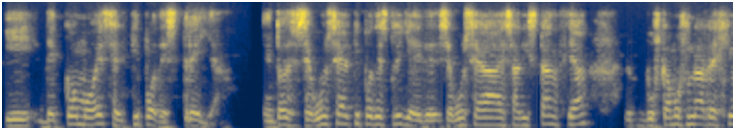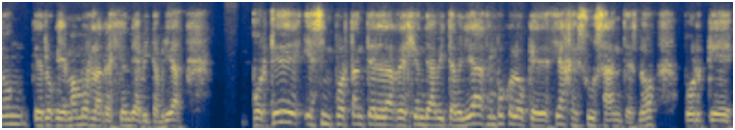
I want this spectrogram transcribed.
y de cómo es el tipo de estrella. Entonces, según sea el tipo de estrella y según sea esa distancia, buscamos una región que es lo que llamamos la región de habitabilidad. ¿Por qué es importante la región de habitabilidad? Un poco lo que decía Jesús antes, ¿no? Porque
